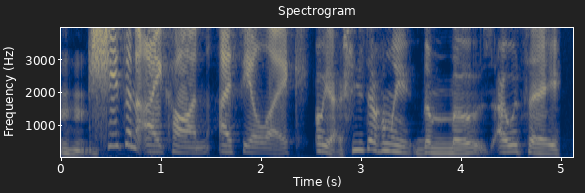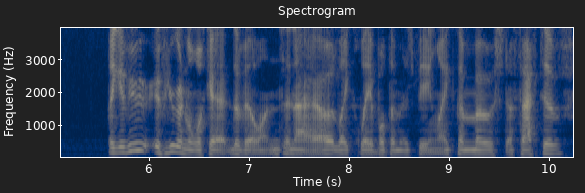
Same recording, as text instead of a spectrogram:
Hmm She's an icon, I feel like. Oh yeah, she's definitely the most. I would say, like if you if you're gonna look at the villains, and I, I would like label them as being like the most effective,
